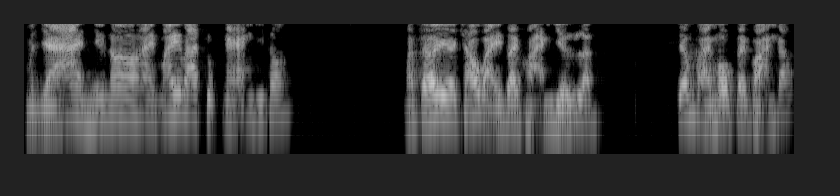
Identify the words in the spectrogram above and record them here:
Mà giá hình như nó hai mấy, ba chục ngàn gì thôi. Mà tới ờ, sáu bảy tài khoản giữ lần, chứ không phải một tài khoản đâu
